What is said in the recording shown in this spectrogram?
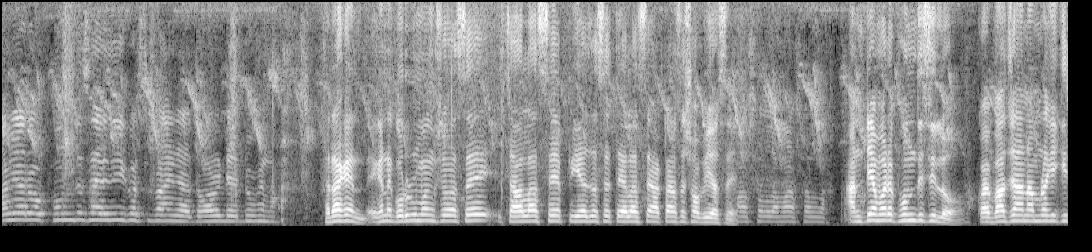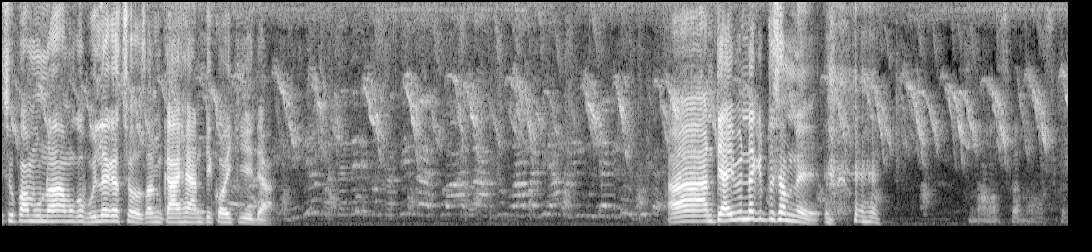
আমি আরও ফোন দিয়ে চাই ই করতে পারি না। তোমার ঢুকে না। রাখেন এখানে গরুর মাংস আছে চাল আছে পেঁয়াজ আছে তেল আছে আটা আছে সবই আছে। আন্টি আমারে ফোন দিছিল কয় বাজান আমরা কি কিছু পামু না? আমাকে ভুলে গেছো? আমি কায় হ্যাঁ আন্টি কয় কি এটা? আহ, আন্টি আইবেন নাকি একটু সামনে? নমস্কার নমস্কার।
